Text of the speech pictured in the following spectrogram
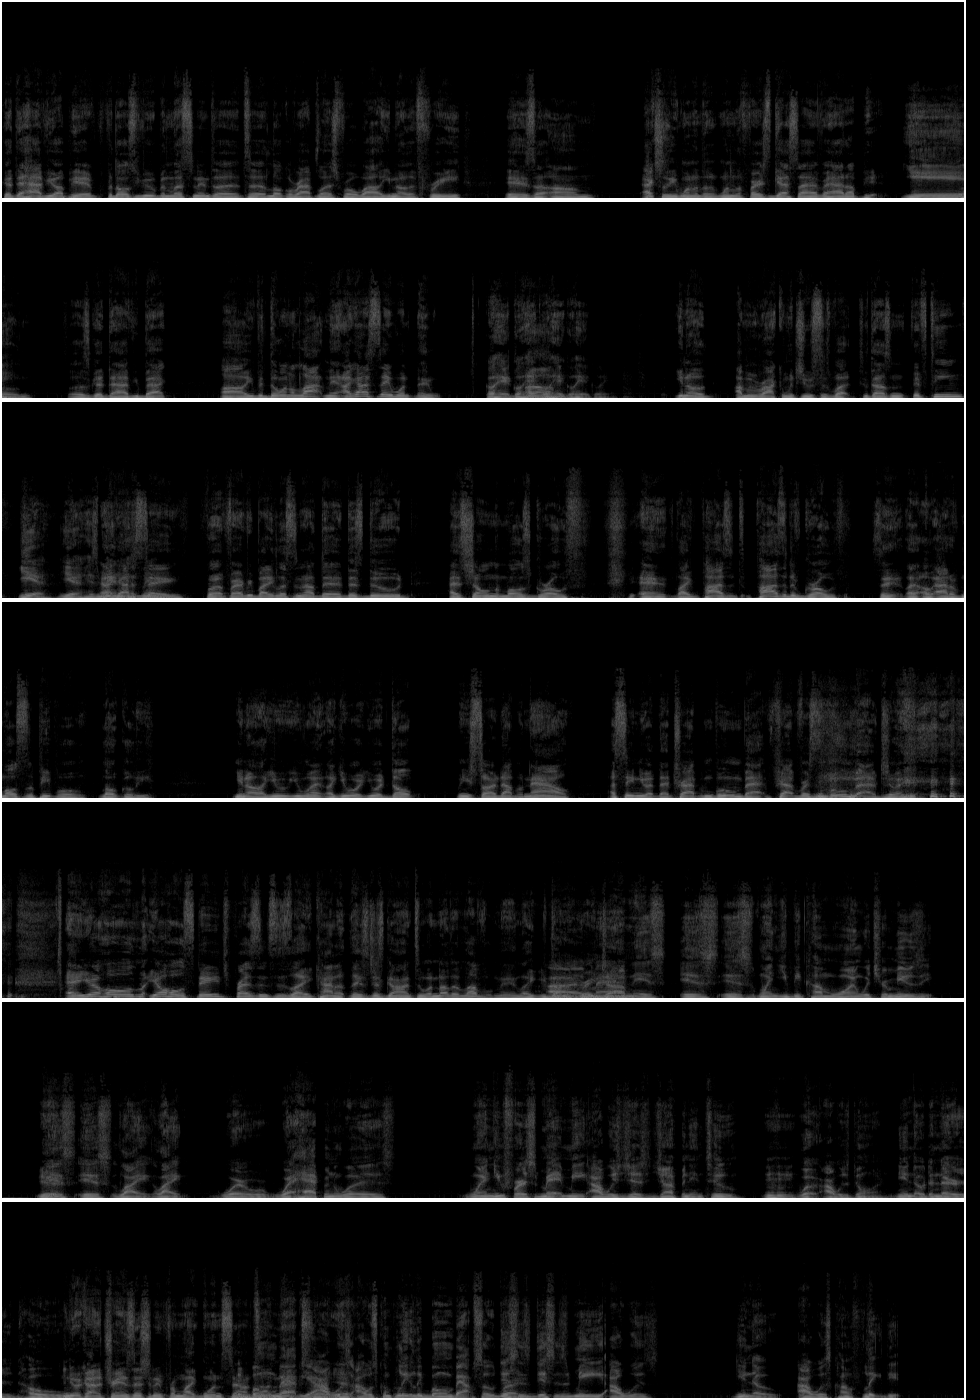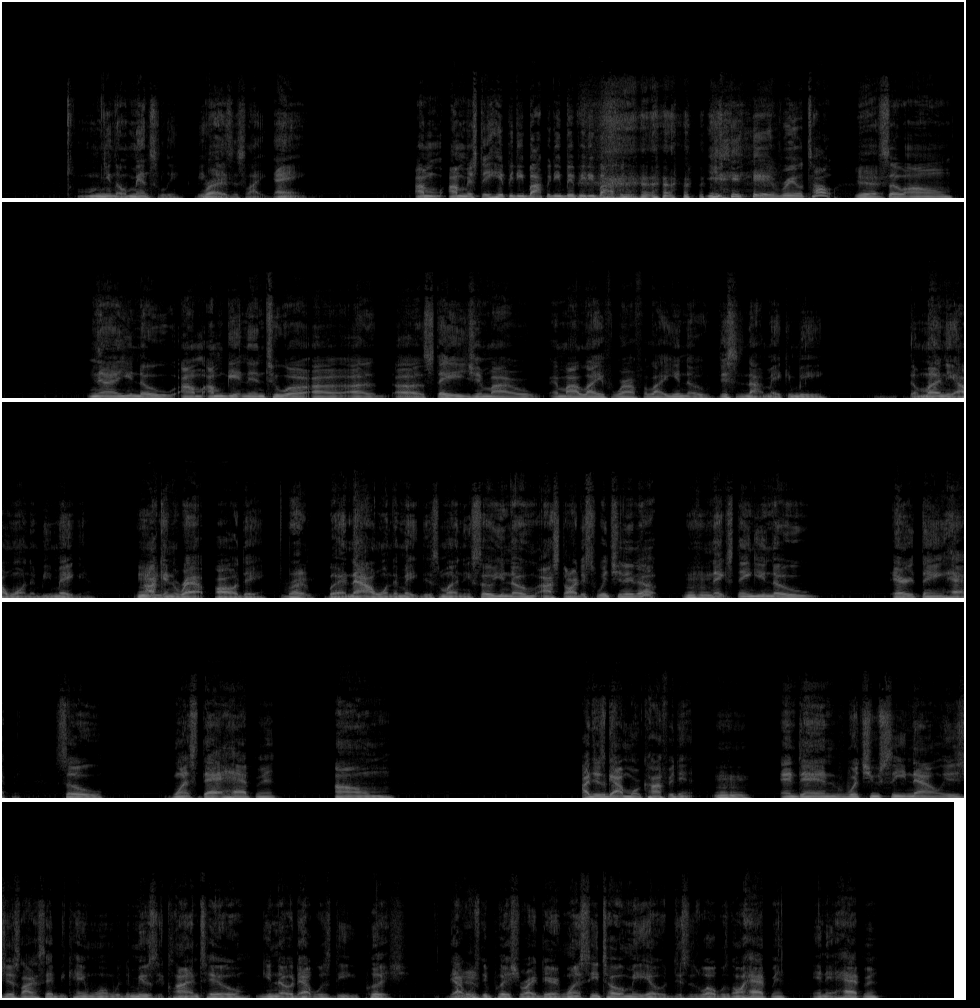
Good to have you up here. For those of you who've been listening to, to local rap lunch for a while, you know that Free is uh, um actually one of the one of the first guests I ever had up here. Yeah, So, so it's good to have you back. Uh, you've been doing a lot, man. I gotta say one thing. go ahead, go ahead, um, go ahead, go ahead, go ahead. You know, I've been rocking with you since what 2015. Yeah, yeah. It's And been. I gotta it's been- say, for for everybody listening out there, this dude has shown the most growth and like positive positive growth say, like, out of most of the people locally. You know, like you you went like you were you were dope when you started out, but now I seen you at that trap and boom bap trap versus boom bap joint. And your whole your whole stage presence is like kind of it's just gone to another level, man. Like you've done Uh, a great man, job. Is is is when you become one with your music. Yeah. It's it's like like where what happened was when you first met me, I was just jumping into what I was doing. You know, the nerd whole Mm-hmm. And you were kind of transitioning from like one the sound to the boom bap. next. Yeah, I right? was I was completely boom bap. So this Right. is this is me. I was, you know, I was conflicted, mm, you know, mentally because Right. it's like, dang, I'm I'm Mr. Hippity Boppity Bippity Boppity. yeah, real talk. Yeah. So um, now you know I'm I'm getting into a a, a a stage in my in my life where I feel like you know this is not making me the money I want to be making. I can rap all day right. but now I want to make this money. So, you know, I started switching it up. Next thing you know, everything happened. So once that happened, um, I just got more confident. Mm-hmm. And then what you see now is just, like I said, became one with the music clientele. You know, that was the push. That Yeah. was the push right there. Once he told me, yo, this is what was going to happen, and it happened.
